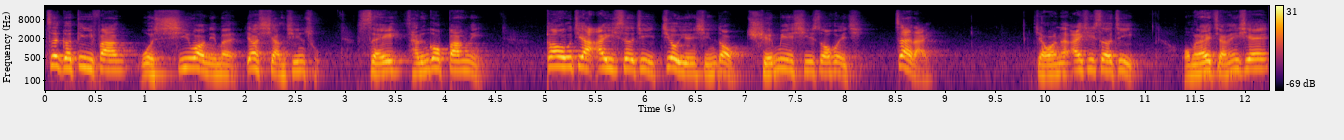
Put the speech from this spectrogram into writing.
这个地方我希望你们要想清楚，谁才能够帮你？高价 IC 设计救援行动全面吸收会起，再来讲完了 IC 设计，我们来讲一些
